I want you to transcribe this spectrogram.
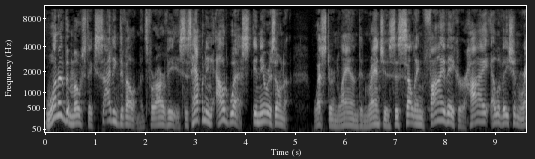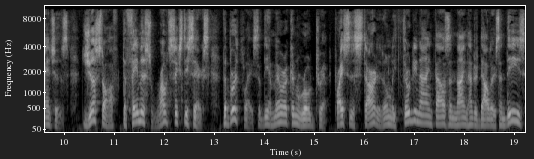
One of the most exciting developments for RVs is happening out west in Arizona. Western Land and Ranches is selling five acre high elevation ranches just off the famous Route 66, the birthplace of the American road trip. Prices start at only $39,900, and these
